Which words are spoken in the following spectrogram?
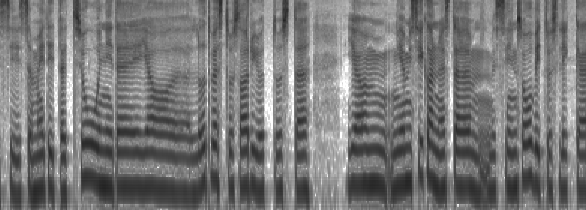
siis meditatsioonide ja lõdvestusharjutuste ja, ja mis iganes siin soovituslike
